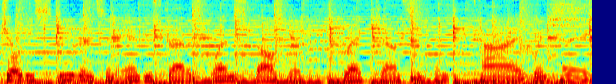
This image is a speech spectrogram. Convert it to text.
Jody Stevenson, Andrew Stravitz, Glenn Stallsmith, Greg Johnson, and Kai Wintpennig.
